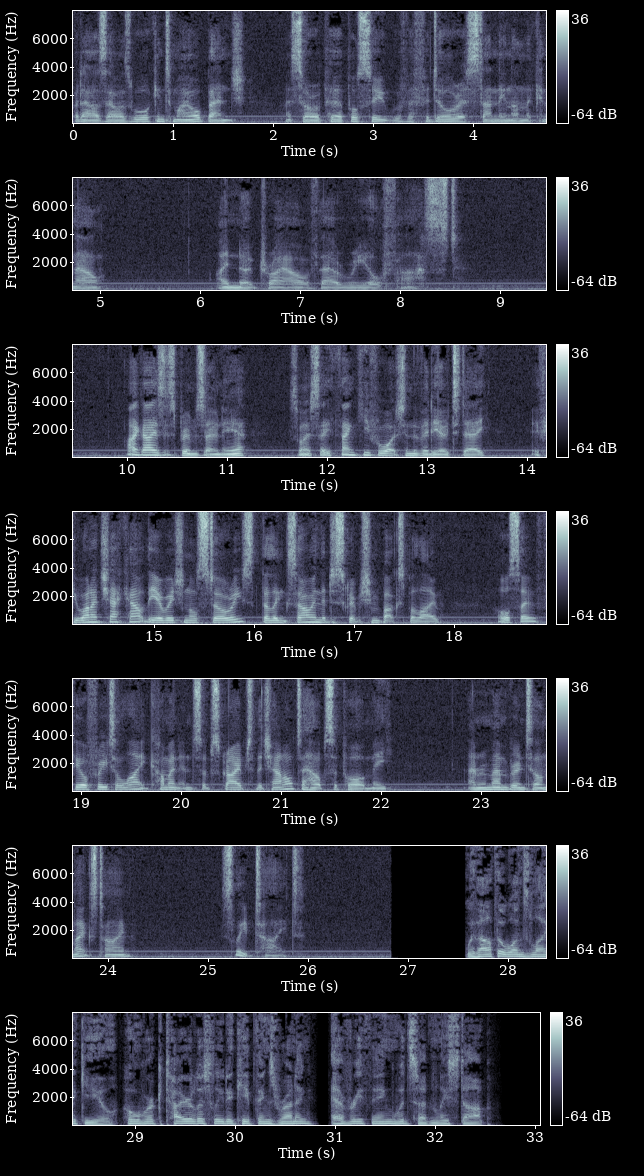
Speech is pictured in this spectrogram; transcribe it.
but as I was walking to my old bench, I saw a purple suit with a fedora standing on the canal. I noped right out of there real fast. Hi guys, it's Brimstone here. So I say thank you for watching the video today. If you want to check out the original stories, the links are in the description box below. Also, feel free to like, comment and subscribe to the channel to help support me. And remember until next time, sleep tight. Without the ones like you, who work tirelessly to keep things running, everything would suddenly stop.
